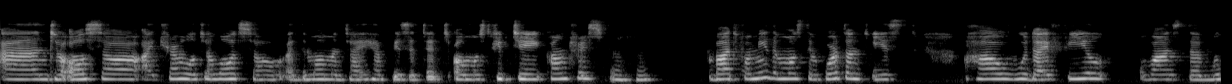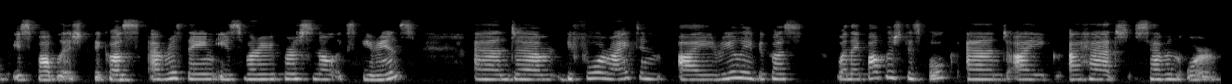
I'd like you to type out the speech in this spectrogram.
and also I traveled a lot. So at the moment, I have visited almost 50 countries. Mm-hmm. But for me, the most important is how would I feel once the book is published? Because everything is very personal experience. And um, before writing i really because when i published this book and i i had seven or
